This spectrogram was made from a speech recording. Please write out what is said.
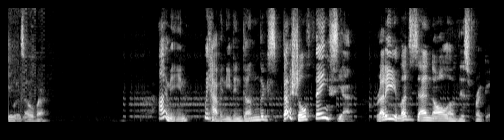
It was over? I mean, we haven't even done the special thanks yet. Ready? Let's end all of this for good.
